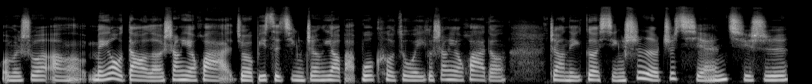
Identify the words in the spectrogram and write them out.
我们说啊，没有到了商业化，就彼此竞争，要把播客作为一个商业化的这样的一个形式的之前，其实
